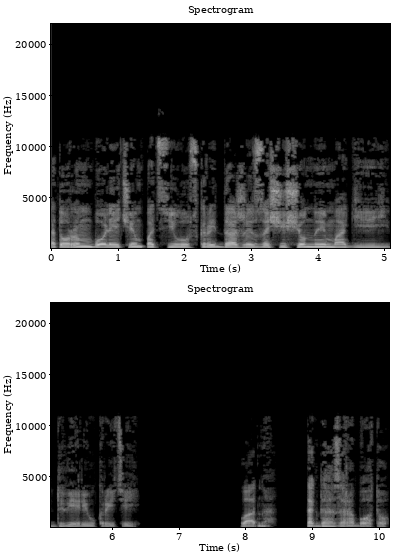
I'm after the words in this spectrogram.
которым более чем под силу вскрыть даже защищенные магией двери укрытий. «Ладно, тогда за работу»,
